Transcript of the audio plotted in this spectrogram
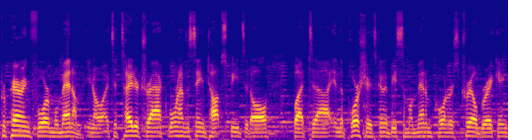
preparing for momentum. You know, it's a tighter track, won't have the same top speeds at all, but uh, in the Porsche it's going to be some momentum corners, trail braking,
